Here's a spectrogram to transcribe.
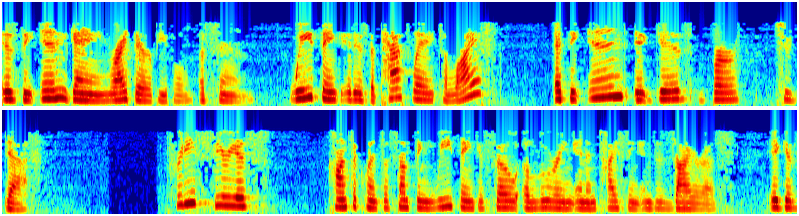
is the end game right there, people, of sin. We think it is the pathway to life. At the end, it gives birth to death. Pretty serious consequence of something we think is so alluring and enticing and desirous. It gives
